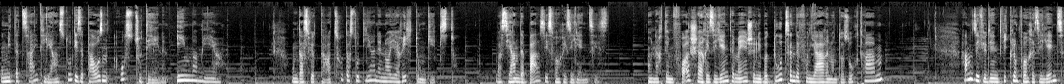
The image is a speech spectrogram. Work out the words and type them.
Und mit der Zeit lernst du, diese Pausen auszudehnen, immer mehr. Und das führt dazu, dass du dir eine neue Richtung gibst, was ja an der Basis von Resilienz ist. Und nachdem Forscher resiliente Menschen über Dutzende von Jahren untersucht haben, haben sie für die Entwicklung von Resilienz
